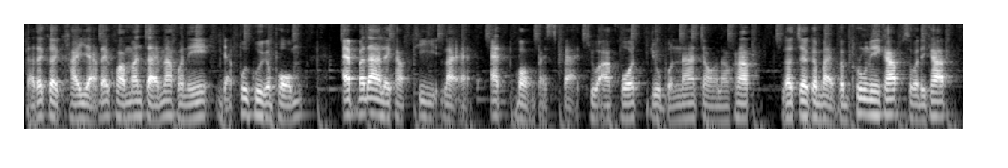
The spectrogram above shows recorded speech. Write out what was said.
แต่ถ้าเกิดใครอยากได้ความมั่นใจมากกว่านี้ อยากพูดคุยกับผม แอดมาได้เลยครับ ที่ line แอดบอม88 QR code อยู่บนหน้าจอแล้วครับ แล้วเจอกันใหม่วันพรุ่งนี้ครับ สวัสดีครับ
